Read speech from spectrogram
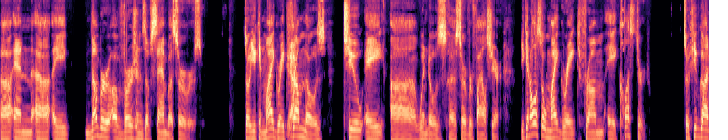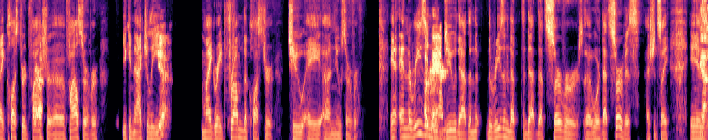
uh, and uh, a number of versions of Samba servers. So you can migrate yeah. from those to a uh, Windows uh, server file share. You can also migrate from a clustered. So if you've got a clustered file yeah. uh, file server, you can actually yeah. migrate from the cluster to a, a new server. And, and, the reason okay. we do that, and the, the reason that that that server uh, or that service, I should say, is yeah.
